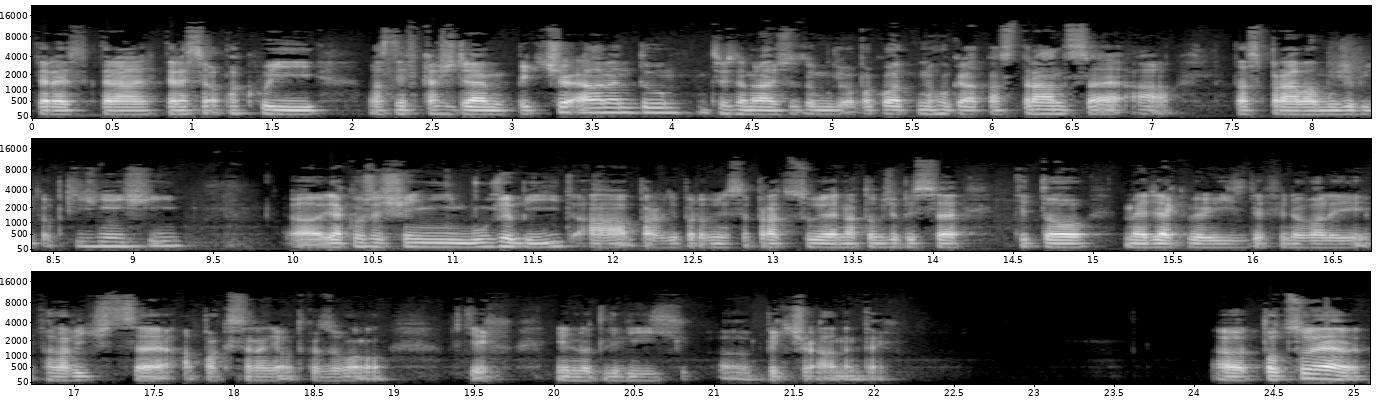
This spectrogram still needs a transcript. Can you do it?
které, které, které se opakují vlastně v každém picture elementu, což znamená, že se to může opakovat mnohokrát na stránce a ta zpráva může být obtížnější. E, jako řešení může být a pravděpodobně se pracuje na tom, že by se tyto media queries definovaly v hlavičce a pak se na ně odkazovalo v těch jednotlivých e, picture elementech. Eh, to, co je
